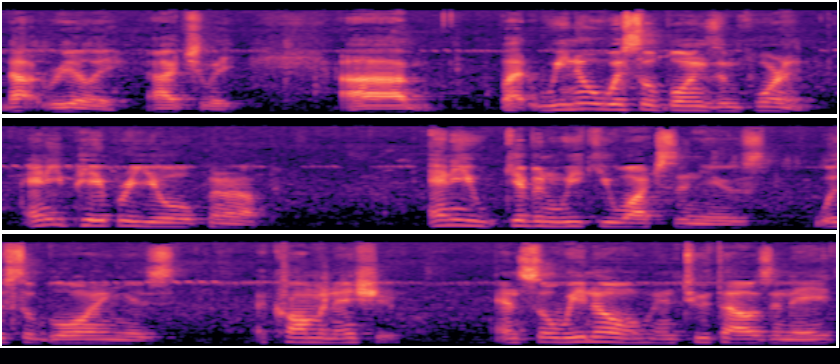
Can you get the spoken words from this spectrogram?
Not really, actually. Um, but we know whistleblowing is important. Any paper you open up, any given week you watch the news, whistleblowing is a common issue. And so we know in 2008,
